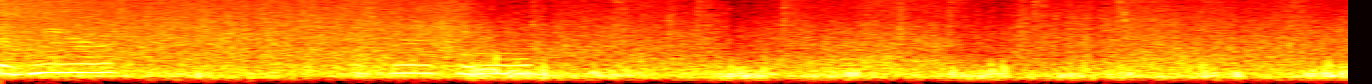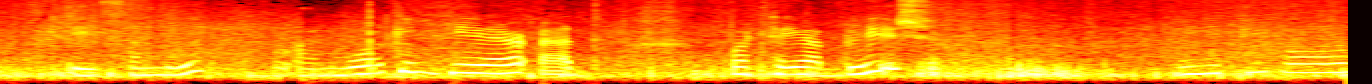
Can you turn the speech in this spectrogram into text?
the view? It's beautiful today is sunday. So i'm walking here at pattaya bridge. Many people.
